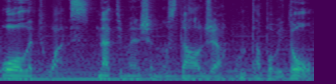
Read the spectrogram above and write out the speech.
all at once, not to mention nostalgia on top of it all.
